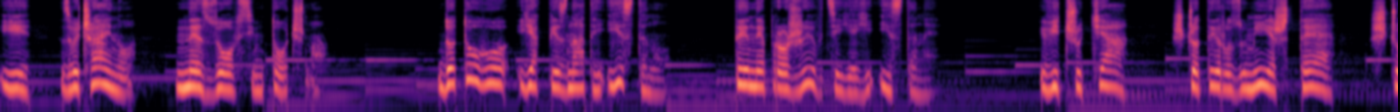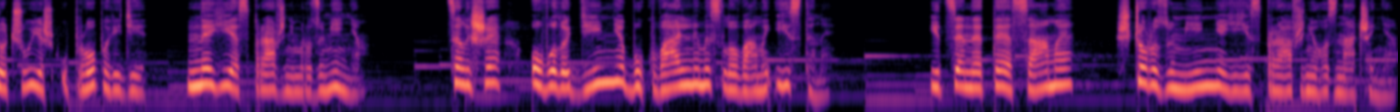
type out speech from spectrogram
і, звичайно, не зовсім точно. До того, як пізнати істину, ти не прожив цієї істини. Відчуття, що ти розумієш те, що чуєш у проповіді, не є справжнім розумінням, це лише оволодіння буквальними словами істини. І це не те саме, що розуміння її справжнього значення.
